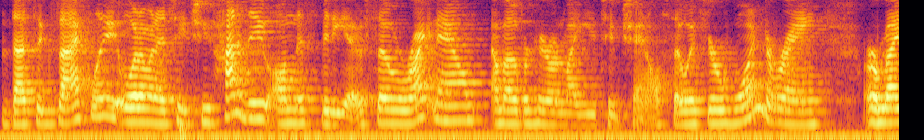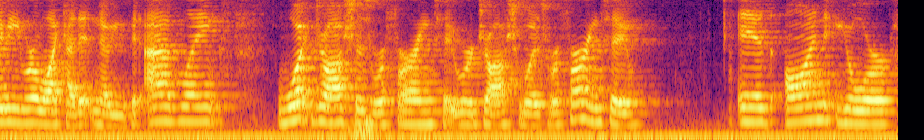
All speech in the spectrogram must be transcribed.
that's exactly what I'm going to teach you how to do on this video. So right now I'm over here on my YouTube channel. So if you're wondering, or maybe you were like, I didn't know you could add links, what Josh is referring to, or Joshua is referring to, is on your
